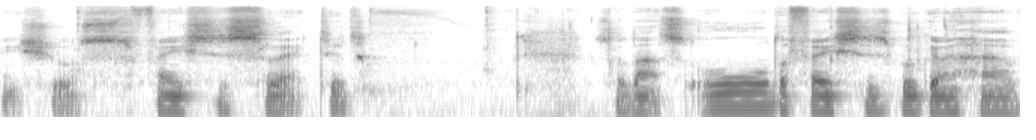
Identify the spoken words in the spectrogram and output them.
make sure face is selected. So that's all the faces we're going to have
